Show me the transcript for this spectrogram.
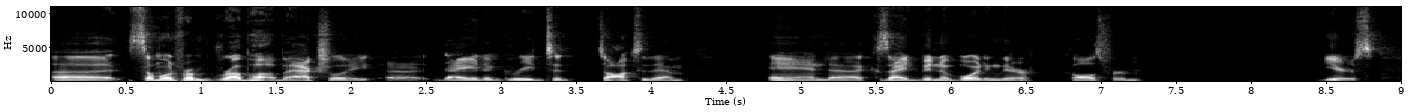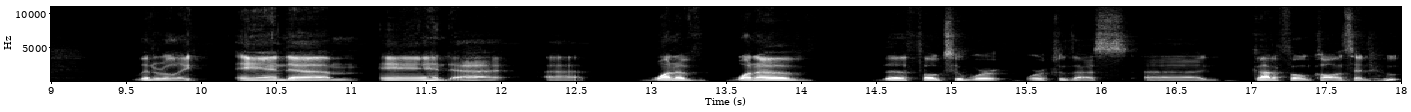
uh, someone from Grubhub. Actually, I had agreed to talk to them, and because I had been avoiding their calls for years, literally, and um, and one of one of the folks who work works with us uh, got a phone call and said, "Who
